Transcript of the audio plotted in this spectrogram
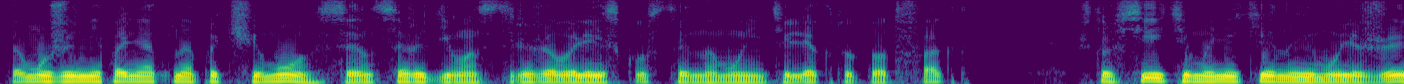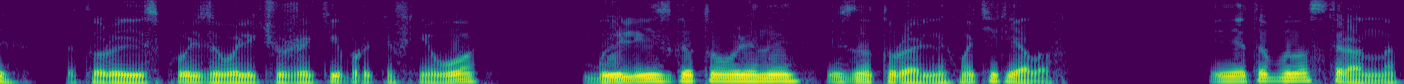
К тому же непонятно почему сенсоры демонстрировали искусственному интеллекту тот факт, что все эти манекены и муляжи, которые использовали чужаки против него, были изготовлены из натуральных материалов. И это было странно.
